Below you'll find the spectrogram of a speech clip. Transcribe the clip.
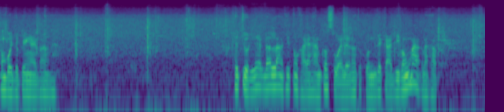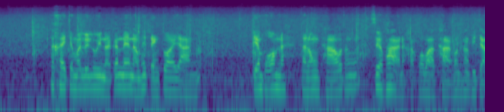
ข้างบนจะเป็นไงบ้างนะแค่จุดแรกด้านล่างที่ต้องขายอาหารก็สวยเลยนะทุกคนบรรยากาศดีมากๆนะครับ ถ้าใครจะมาลุยๆหน่อยก็แนะนำให้แต่งตัวอย่างเตรียมพร้อมนะแต่รองเท้าทั้งเสื้อผ้านะครับ เพราะว่าทางค่อนข้างที่จะ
